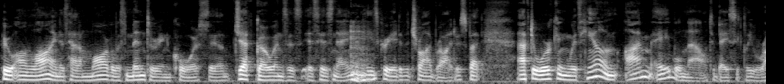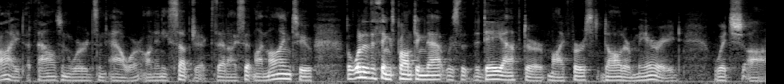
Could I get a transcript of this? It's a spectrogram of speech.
who online has had a marvelous mentoring course. Uh, Jeff Goins is, is his name and he's created the tribe writers but after working with him, I'm able now to basically write a thousand words an hour on any subject that I set my mind to. But one of the things prompting that was that the day after my first daughter married, which uh,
